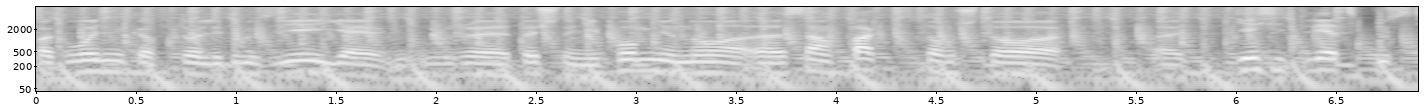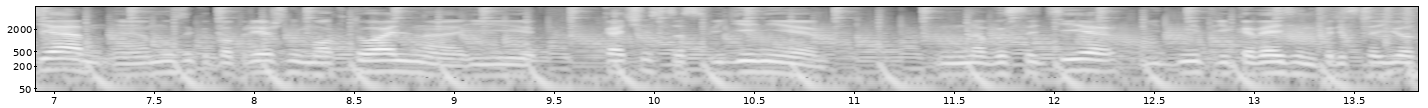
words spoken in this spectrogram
поклонников, то ли друзей, я уже точно не помню, но э, сам факт в том, что 10 э, лет спустя э, музыка по-прежнему актуальна и качество сведения на высоте, и Дмитрий Ковязин предстает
